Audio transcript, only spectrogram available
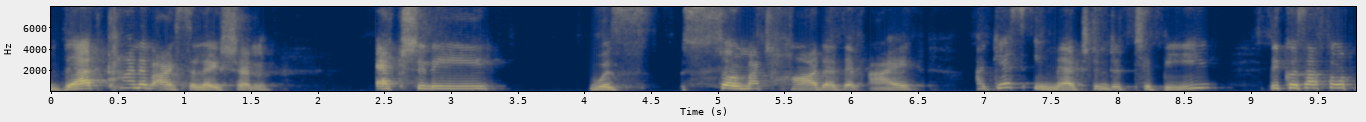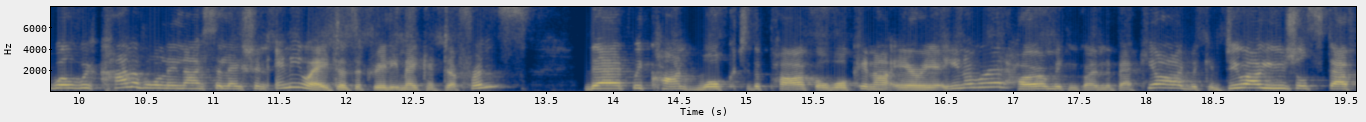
that kind of isolation actually was so much harder than I, I guess, imagined it to be. Because I thought, well, we're kind of all in isolation anyway. Does it really make a difference that we can't walk to the park or walk in our area? You know, we're at home, we can go in the backyard, we can do our usual stuff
